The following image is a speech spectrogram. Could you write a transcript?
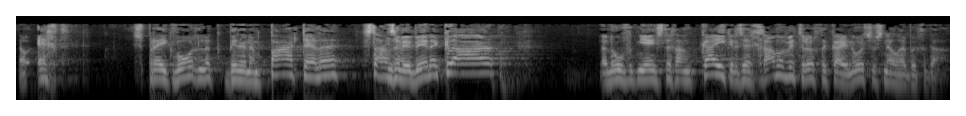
Nou echt, spreekwoordelijk, binnen een paar tellen staan ze weer binnen, klaar. Dan hoef ik niet eens te gaan kijken. Dan zeg ik, ga maar weer terug, dat kan je nooit zo snel hebben gedaan.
